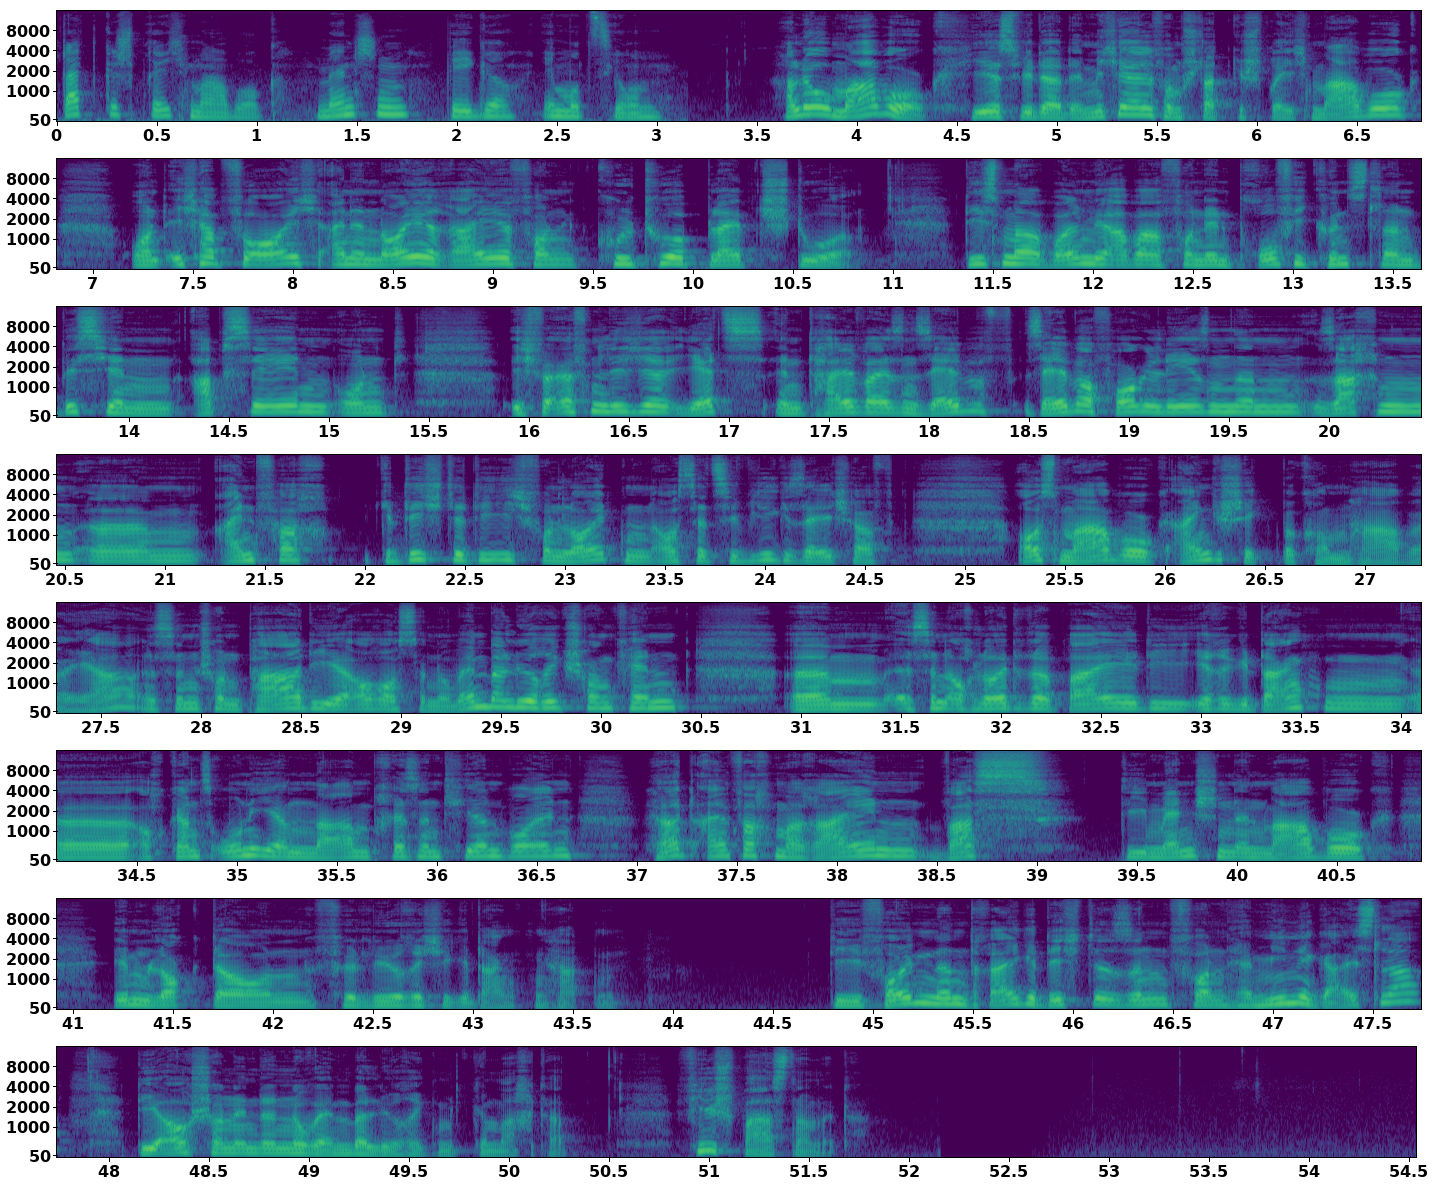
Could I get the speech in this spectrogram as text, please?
Stadtgespräch Marburg. Menschen, Wege, Emotionen. Hallo Marburg, hier ist wieder der Michael vom Stadtgespräch Marburg und ich habe für euch eine neue Reihe von Kultur bleibt stur. Diesmal wollen wir aber von den Profikünstlern ein bisschen absehen und ich veröffentliche jetzt in teilweise selber, selber vorgelesenen Sachen ähm, einfach Gedichte, die ich von Leuten aus der Zivilgesellschaft aus Marburg eingeschickt bekommen habe. Ja, es sind schon ein paar, die ihr auch aus der Novemberlyrik schon kennt. Ähm, es sind auch Leute dabei, die ihre Gedanken äh, auch ganz ohne ihren Namen präsentieren wollen. Hört einfach mal rein, was die Menschen in Marburg im Lockdown für lyrische Gedanken hatten. Die folgenden drei Gedichte sind von Hermine Geißler, die auch schon in der Novemberlyrik mitgemacht hat. Viel Spaß damit.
